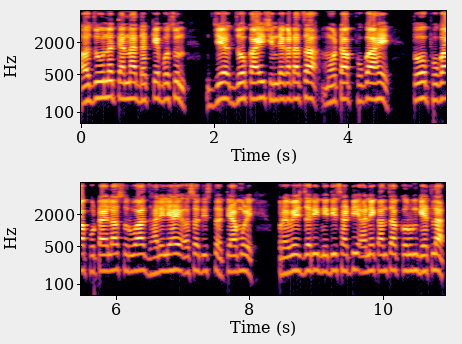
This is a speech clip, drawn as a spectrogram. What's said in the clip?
अजून त्यांना धक्के बसून जे जो काही शिंदे गटाचा मोठा फुगा आहे तो फुगा फुटायला सुरुवात झालेली आहे असं दिसतं. त्यामुळे प्रवेश जरी निधीसाठी अनेकांचा करून घेतला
